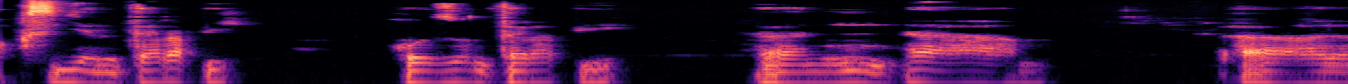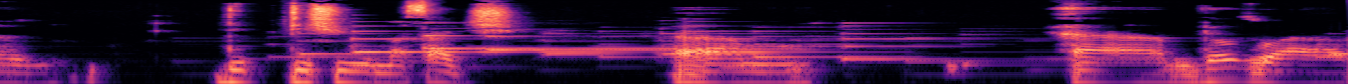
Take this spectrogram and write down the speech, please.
oxygen therapy, ozone therapy, and um, uh, deep tissue massage. Um, um, those were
